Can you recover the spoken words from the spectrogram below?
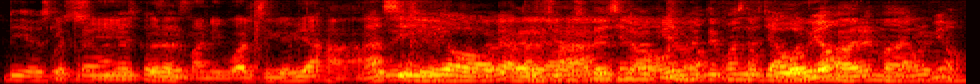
videos Pues que prueban sí, las pero el cosas? man igual sigue viajando. Ah, sí, viajando. pero yo no ya- estoy diciendo que no. obviamente O cuando sea, ya volvió, viajar, ya volvió.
